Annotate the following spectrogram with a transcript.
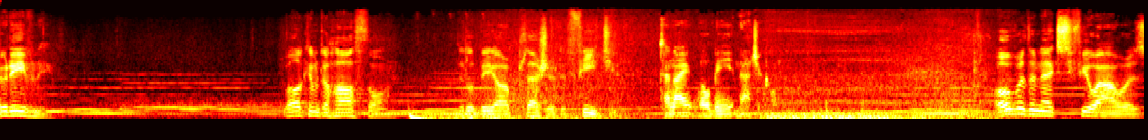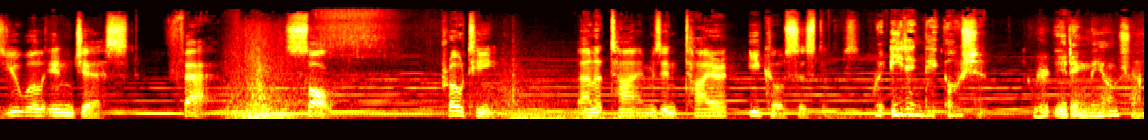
Good evening. Welcome to Hawthorn. It'll be our pleasure to feed you. Tonight will be magical. Over the next few hours, you will ingest fat, salt, protein, and at times entire ecosystems. We're eating the ocean. We're eating the ocean.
